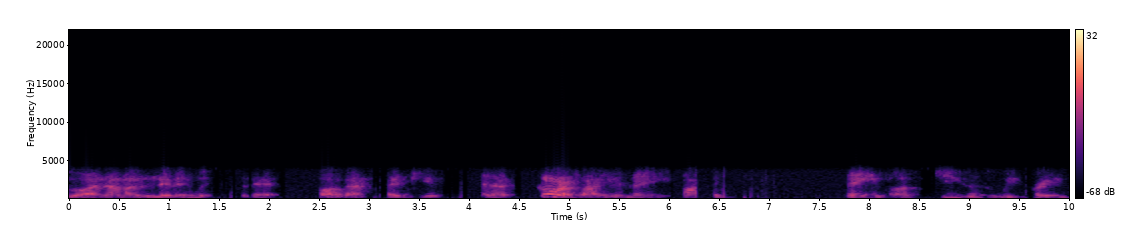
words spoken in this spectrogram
you are. And I'm a living witness to that. Father, I thank you. And I glorify your name. Hallelujah. Name of Jesus, we pray.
